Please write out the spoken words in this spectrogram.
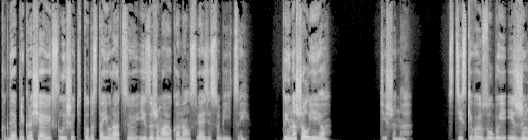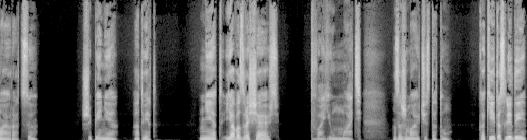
Когда я прекращаю их слышать, то достаю рацию и зажимаю канал связи с убийцей. «Ты нашел ее? Тишина. Стискиваю зубы и сжимаю рацию. Шипение. Ответ. «Нет, я возвращаюсь». «Твою мать!» Зажимаю чистоту. «Какие-то следы?»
